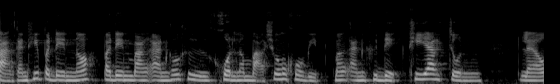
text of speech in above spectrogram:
ต่างกันที่ประเด็นเนาะประเด็นบางอันก็คือคนลำบากช่วงโควิด บางอันคือเด็กที่ยากจนแล้ว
